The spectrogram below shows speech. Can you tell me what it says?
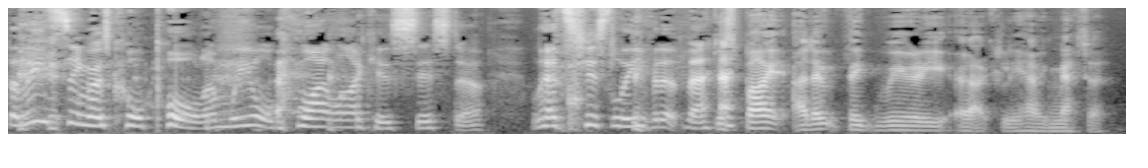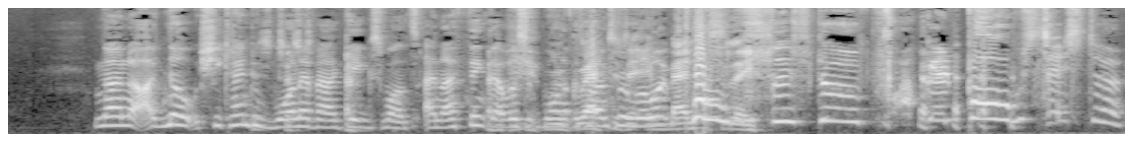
lead singer is called Paul, and we all quite like his sister. Let's just leave it at that. Despite, I don't think we really are actually having met her. No, no, no. She came to one just- of our gigs once, and I think that was one of the times Regretted we were it like, immensely. "Paul's sister, fucking Paul's sister." And,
